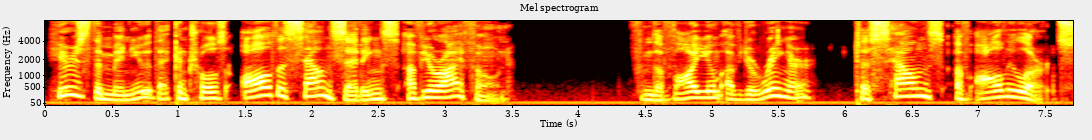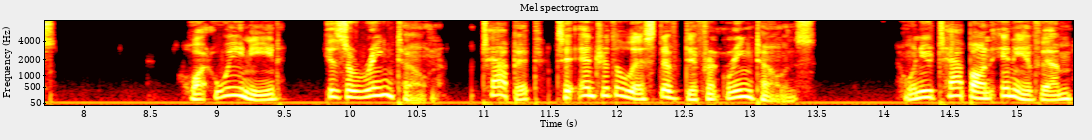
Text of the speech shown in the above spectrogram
Here's the menu that controls all the sound settings of your iPhone, from the volume of your ringer to sounds of all alerts. What we need is a ringtone. Tap it to enter the list of different ringtones. When you tap on any of them,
